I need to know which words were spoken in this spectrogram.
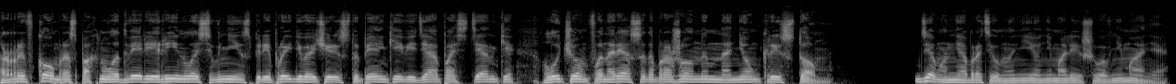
рывком распахнула дверь и ринулась вниз, перепрыгивая через ступеньки, ведя по стенке лучом фонаря с отображенным на нем крестом. Демон не обратил на нее ни малейшего внимания,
